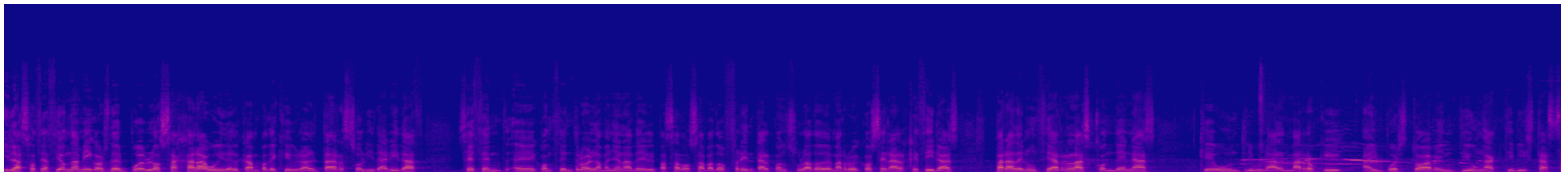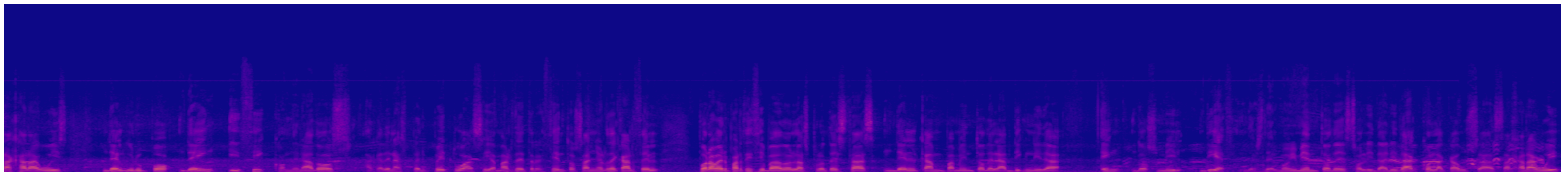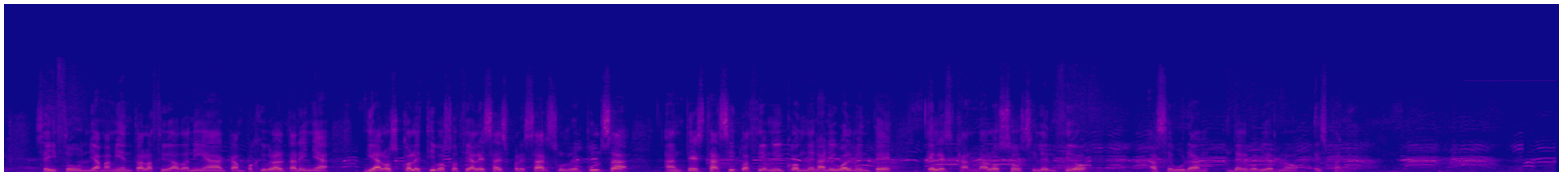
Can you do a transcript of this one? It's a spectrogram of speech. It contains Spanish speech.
Y la Asociación de Amigos del Pueblo Saharaui del Campo de Gibraltar, Solidaridad, se eh, concentró en la mañana del pasado sábado frente al Consulado de Marruecos en Algeciras para denunciar las condenas que un tribunal marroquí ha impuesto a 21 activistas saharauis del grupo DEIN y ZIC, condenados a cadenas perpetuas y a más de 300 años de cárcel por haber participado en las protestas del Campamento de la Dignidad en 2010. Desde el movimiento de solidaridad con la causa saharaui se hizo un llamamiento a la ciudadanía campo gibraltareña y a los colectivos sociales a expresar su repulsa ante esta situación y condenar igualmente el escandaloso silencio, aseguran, del gobierno español.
